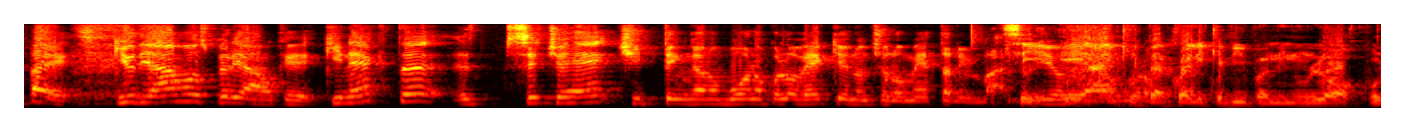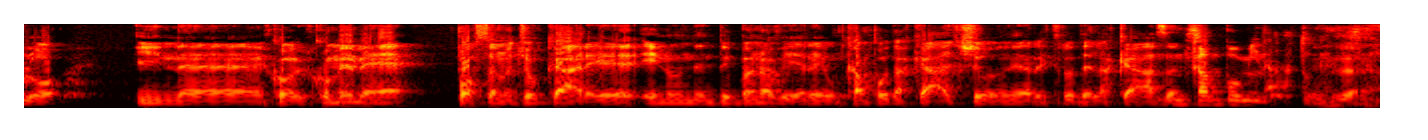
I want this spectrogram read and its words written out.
Vabbè, chiudiamo speriamo che Kinect eh, se c'è ci tengano buono quello vecchio e non ce lo mettano in bagno Sì, Io e anche per quelli che vivono in un loculo in, eh, col- come me possano giocare e non debbano avere un campo da calcio nel retro della casa. un campo minato Esatto.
